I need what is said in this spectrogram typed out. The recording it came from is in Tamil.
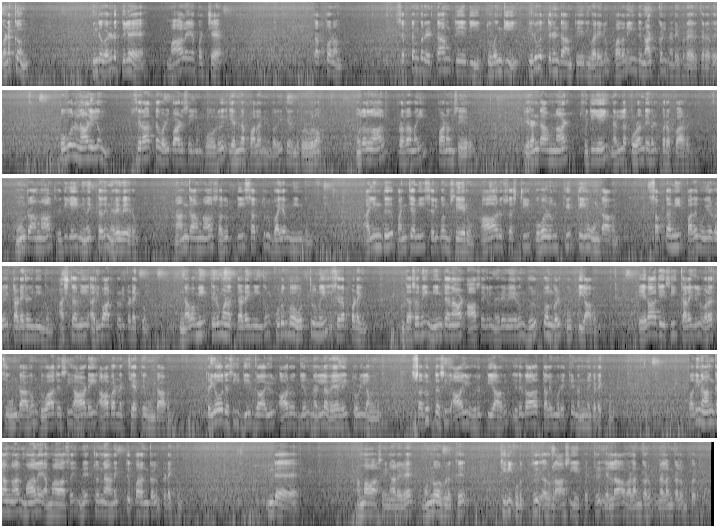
வணக்கம். இந்த வருடத்திலே மாலையபட்ச தர்ப்பணம் செப்டம்பர் எட்டாம் தேதி துவங்கி இருபத்தி ரெண்டாம் தேதி வரையிலும் பதினைந்து நாட்கள் நடைபெற இருக்கிறது. ஒவ்வொரு நாளிலும் சிராத்த வழிபாடு செய்யும் போது என்ன பலன் என்பதை தெரிந்து கொள்கிறோம். முதல் நாள் பிரதமை பணம் சேரும். இரண்டாம் நாள் ஸ்ருதியை நல்ல குழந்தைகள் பிறப்பார்கள். மூன்றாம் நாள் திருதியை நினைத்தது நிறைவேறும். நான்காம் நாள் சதுர்த்தி சத்ரு பயம் நீங்கும். ஐந்து பஞ்சமி செல்வம் சேரும். ஆறு சஷ்டி புகழும் கீர்த்தியும் உண்டாகும். சப்தமி பதவி உயர்களில் தடைகள் நீங்கும். அஷ்டமி அறிவாற்றல் கிடைக்கும். நவமி திருமணத் தடை நீங்கும். குடும்ப ஒற்றுமை சிறப்படையும். தசமி நீண்ட நாள் ஆசைகள் நிறைவேறும். விருப்பங்கள் பூர்த்தியாகும். ஏகாதசி கலையில் வளர்ச்சி உண்டாகும். துவாதசி ஆடை ஆபரணச் சேர்க்கை உண்டாகும். திரையோதசி தீர்காயுள் ஆரோக்கியம் நல்ல வேலை தொழில் அமையும். சதுர்த்தசி ஆயுள் விருத்தியாகும். எதிர்கால தலைமுறைக்கு நன்மை கிடைக்கும். பதினான்காம் நாள் மாலை அமாவாசை. மேற்சொன்ன அனைத்து பலன்களும் கிடைக்கும். இந்த அமாவாசை நாளிலே முன்னோர்களுக்கு திதி கொடுத்து அவர்கள் ஆசியை பெற்று எல்லா வளங்களும் நலங்களும் பெறும்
